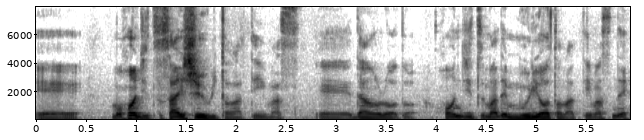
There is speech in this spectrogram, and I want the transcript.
えー、もう本日最終日となっています、えー、ダウンロード本日まで無料となっていますので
